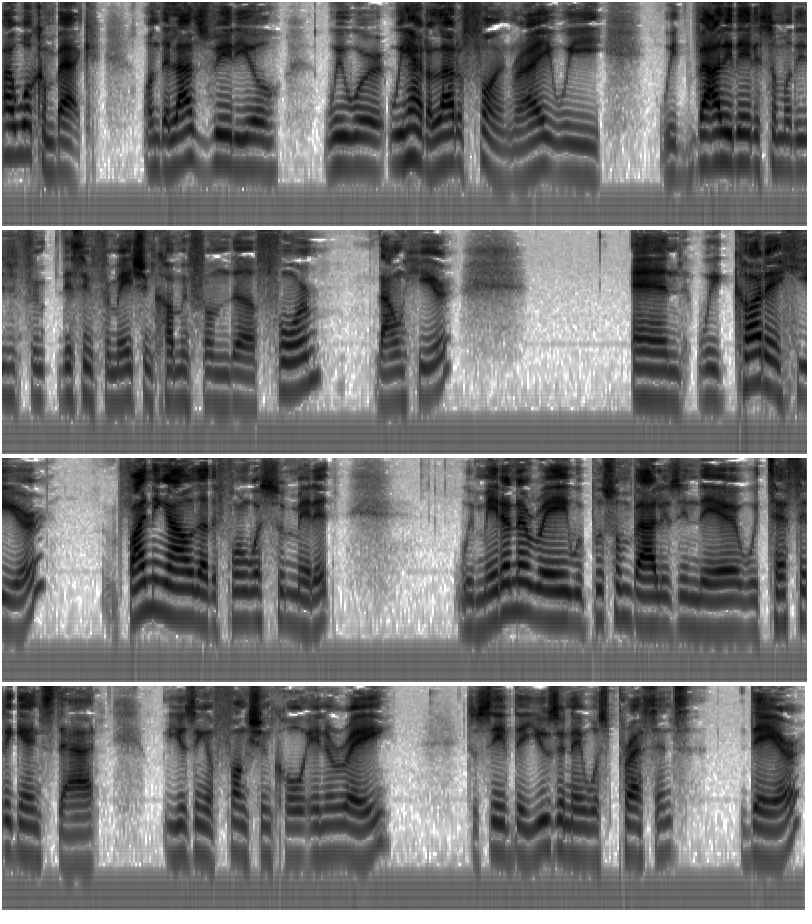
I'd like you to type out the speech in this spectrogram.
Hi, welcome back. On the last video, we were we had a lot of fun, right? We we validated some of this, this information coming from the form down here, and we cut it here, finding out that the form was submitted. We made an array, we put some values in there, we tested against that using a function called in array to see if the username was present there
